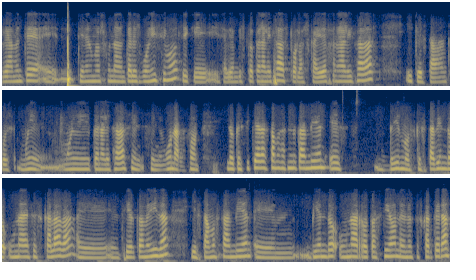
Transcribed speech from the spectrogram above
realmente eh, tienen unos fundamentales buenísimos y que se habían visto penalizadas por las caídas generalizadas y que estaban pues muy muy penalizadas sin, sin ninguna razón. Lo que sí que ahora estamos haciendo también es vemos que está habiendo una desescalada eh, en cierta medida y estamos también eh, viendo una rotación en nuestras carteras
